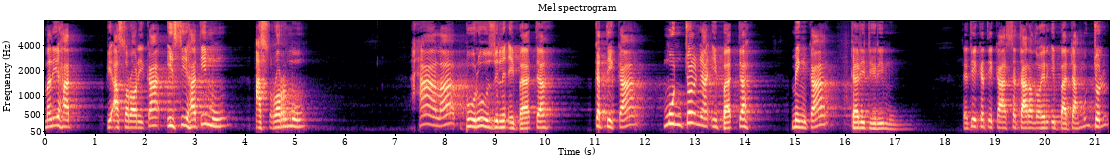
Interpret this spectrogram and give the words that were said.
melihat bi asrorika isi hatimu asrormu hala buruzil ibadah ketika munculnya ibadah mingka dari dirimu. Jadi ketika secara zahir ibadah muncul,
